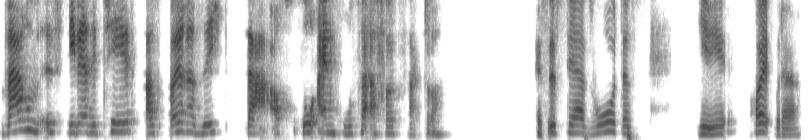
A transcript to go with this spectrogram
Warum ist Diversität aus eurer Sicht da auch so ein großer Erfolgsfaktor? Es ist ja so, dass je oder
